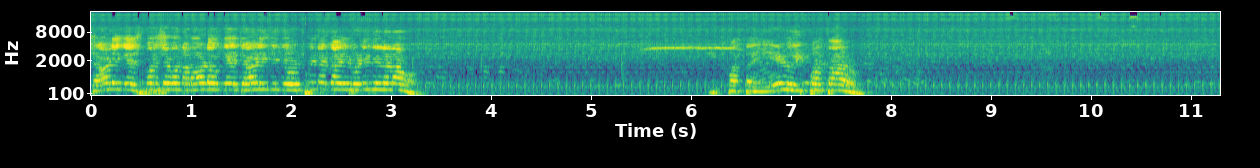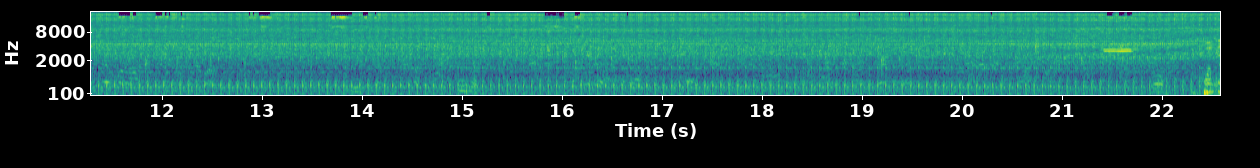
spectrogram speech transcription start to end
ಚಾಳಿಗೆ ಸ್ಪರ್ಶವನ್ನ ಮಾಡೋಕೆ ಚಾಳಿಗೆ ಉಪ್ಪಿನಕಾಯಿ ಹೊಡಿದಿಲ್ಲ ನಾವು. ಇಪ್ಪತ್ತ ಏಳು, ಇಪ್ಪತ್ತಾರು. ಇಪ್ಪತ್ತ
